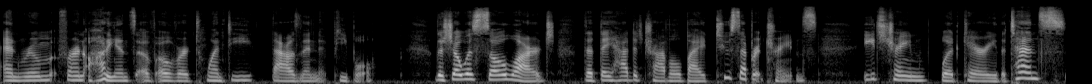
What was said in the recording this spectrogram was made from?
and room for an audience of over 20,000 people. The show was so large that they had to travel by two separate trains. Each train would carry the tents,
